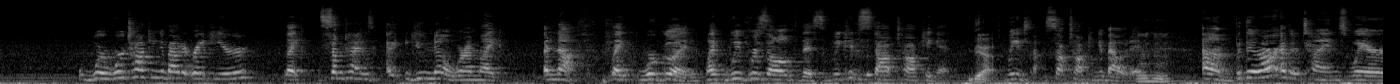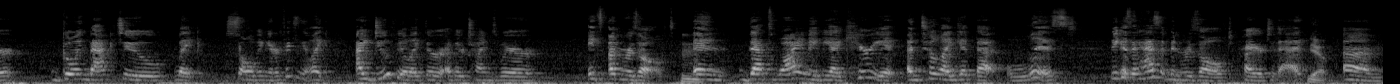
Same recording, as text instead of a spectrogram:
where we're talking about it right here, like sometimes I, you know where I'm like enough. Like we're good. Like we've resolved this. We can stop talking it. Yeah. We can stop, stop talking about it. Mm-hmm. Um, but there are other times where going back to like solving it or fixing it, like I do feel like there are other times where it's unresolved, Hmm. and that's why maybe I carry it until I get that list because it hasn't been resolved prior to that. Yeah. Um,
